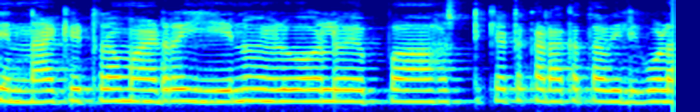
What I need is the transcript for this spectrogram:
ತಿನ್ನಾಕಿಟ್ರ ಮಾಡ್ರೆ ಏನು ಹೇಳುವಲ್ಲಯ್ಯಪ್ಪ ಅಷ್ಟು ಕೆಟ್ಟ ಕಡಾಕತ್ತಾವ ಇಲಿಗಳ.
